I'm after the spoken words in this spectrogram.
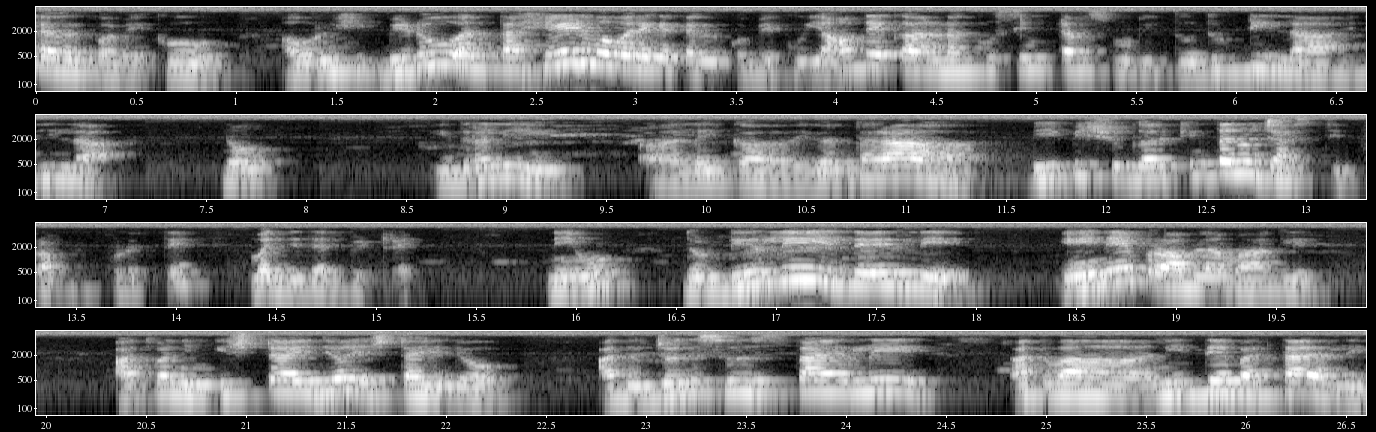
ತೆಗೆದುಕೋಬೇಕು? ಅವರು ಬಿಡು ಅಂತ ಹೇಳುವವರೆಗೆ ತೆಗೆದುಕೋಬೇಕು. ಯಾವುದೇ ಕಾರಣಕ್ಕೂ ಸಿಂಪ್ಟಮ್ಸ್ ಮುಗಿತು, ದುಡ್ಡಿಲ್ಲ, ಇದಿಲ್ಲ. ನೋ ಇದರಲ್ಲಿ ಲೈಕ್ ಇದೊಂಥರ ಬಿ ಪಿ ಶುಗರ್ಗಿಂತನೂ ಜಾಸ್ತಿ ಪ್ರಾಬ್ಲಮ್ ಕೊಡುತ್ತೆ ಮಧ್ಯದಲ್ಲಿ ಬಿಟ್ರೆ. ನೀವು ದುಡ್ಡಿರಲಿ ಇಲ್ಲದೆ ಇರಲಿ, ಏನೇ ಪ್ರಾಬ್ಲಮ್ ಆಗಲಿ, ಅಥವಾ ನಿಮ್ಗೆ ಇಷ್ಟ ಇದೆಯೋ ಇಷ್ಟ ಇದೆಯೋ ಅದು ಜೊಲು ಸುರಿಸ್ತಾ ಇರಲಿ, ಅಥವಾ ನಿದ್ದೆ ಬರ್ತಾ ಇರಲಿ,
